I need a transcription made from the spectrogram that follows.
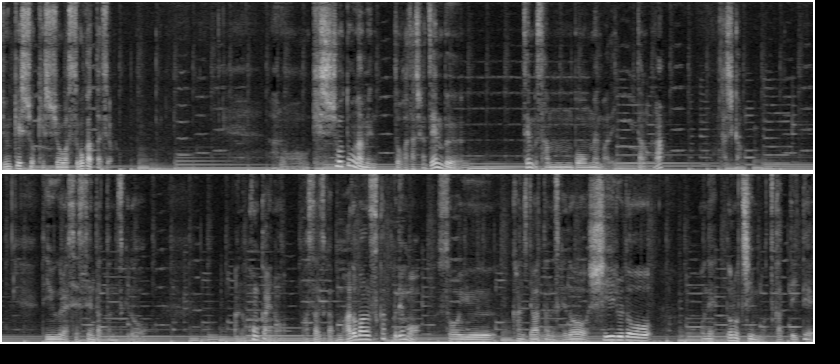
準決勝決勝はすごかったですよ。あの決勝トーナメントが確か全部全部3本目まで行ったのかな？確か。っていうぐらい接戦だったんですけどあの今回のマスターズカップもアドバンスカップでもそういう感じではあったんですけどシールドをねどのチームも使っていて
